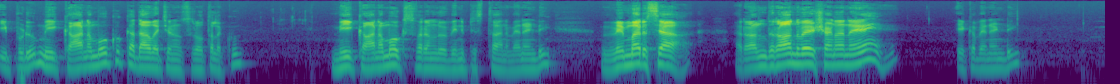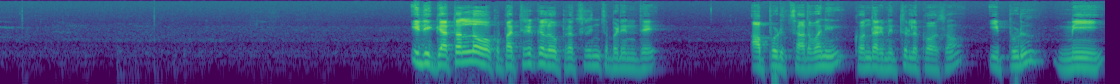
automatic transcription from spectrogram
ఇప్పుడు మీ కానమోకు కథావచన శ్రోతలకు. మీ కానమోకు స్వరంలో వినిపిస్తాను వినండి. విమర్శ రంధ్రాన్వేషణనే ఇక వినండి. ఇది గతంలో ఒక పత్రికలో ప్రచురించబడిందే. అప్పుడు చదవని కొందరి మిత్రుల కోసం ఇప్పుడు మీ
